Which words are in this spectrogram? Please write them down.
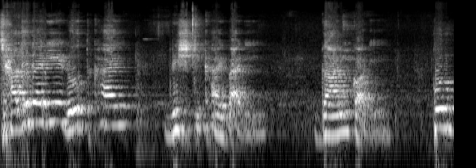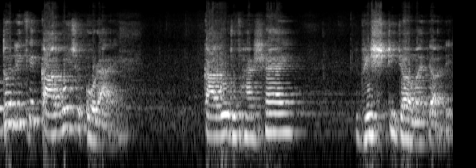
ছাদে দাঁড়িয়ে রোদ খায় বৃষ্টি খায় বাড়ি, গান করে, পদ্য লিখে কাগজ ওড়ায়, কাগজ ভাষায় বৃষ্টি জমা জলে।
